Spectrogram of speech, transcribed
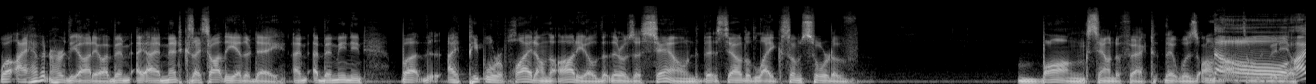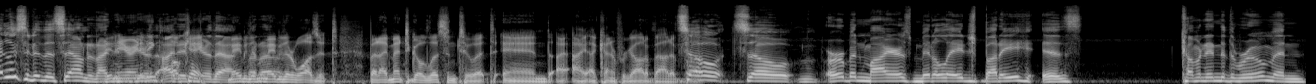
Well, I haven't heard the audio. I've been I, I meant because I saw it the other day. I, I've been meaning, but I, people replied on the audio that there was a sound that sounded like some sort of bong sound effect that was on, that's on the No, video. I listened to the sound and I didn't didn't hear anything. I okay, didn't hear that. maybe there, uh, maybe there wasn't, but I meant to go listen to it, and I, I, I kind of forgot about it. but- So, so Urban Meyer's middle-aged buddy is coming into the room and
